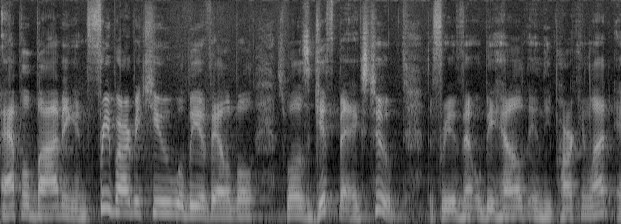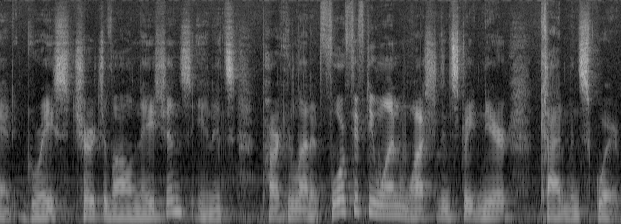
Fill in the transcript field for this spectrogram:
apple bobbing and free barbecue will be available as well as gift bags too. The free event will be held in the parking lot at Grace Church of All Nations in its parking lot at 451 Washington Street near Codman Square.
